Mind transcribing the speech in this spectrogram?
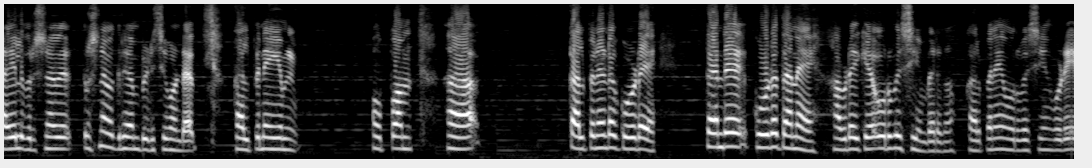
കയ്യിൽ കൃഷ്ണ കൃഷ്ണവിഗ്രഹം പിടിച്ചുകൊണ്ട് കൽപ്പനയും ഒപ്പം കൽപ്പനയുടെ കൂടെ തന്റെ കൂടെ തന്നെ അവിടേക്ക് ഉർവശിയും വരുന്നു. കൽപ്പനയും ഉർവശിയും കൂടി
